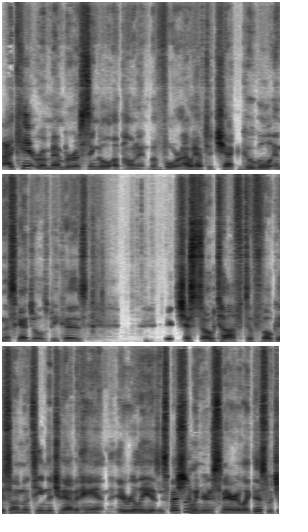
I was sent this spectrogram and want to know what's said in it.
I can't remember a single opponent before. I would have to check Google in the schedules because it's just so tough to focus on the team that you have at hand. It really is, especially when you're in a scenario like this, which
